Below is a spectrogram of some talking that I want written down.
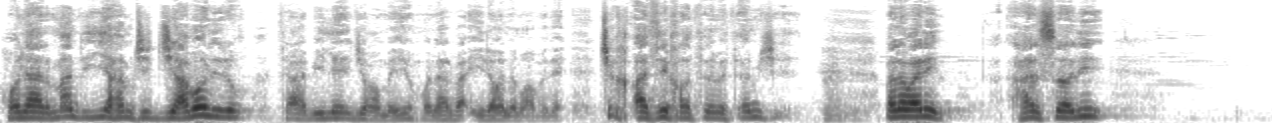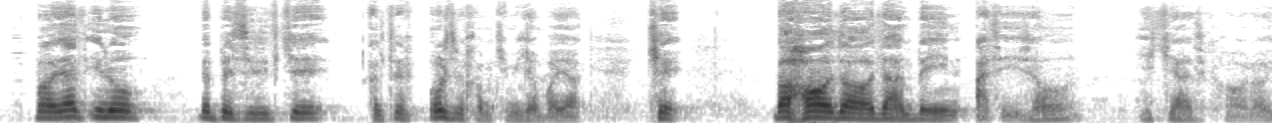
هنرمند یه همچه جوانی رو تحویل جامعه هنر و ایران ما بده. چه از این خاطره بهتر میشه؟ بنابراین هر سالی باید اینو بپذیرید که البته عرض می‌خوام که میگم باید که بها دادن به این عزیزان. یکی از کارهای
